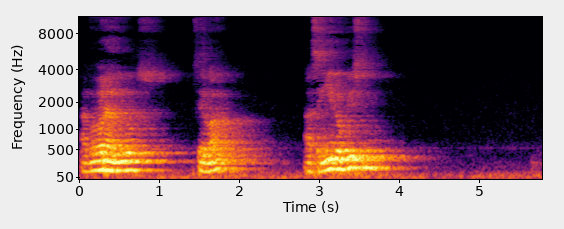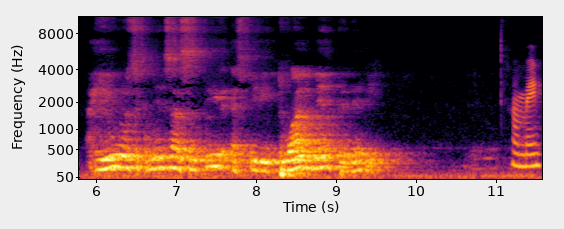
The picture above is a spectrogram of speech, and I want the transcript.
adora a Dios, se va a seguir lo mismo, ahí uno se comienza a sentir espiritualmente débil. Amén.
